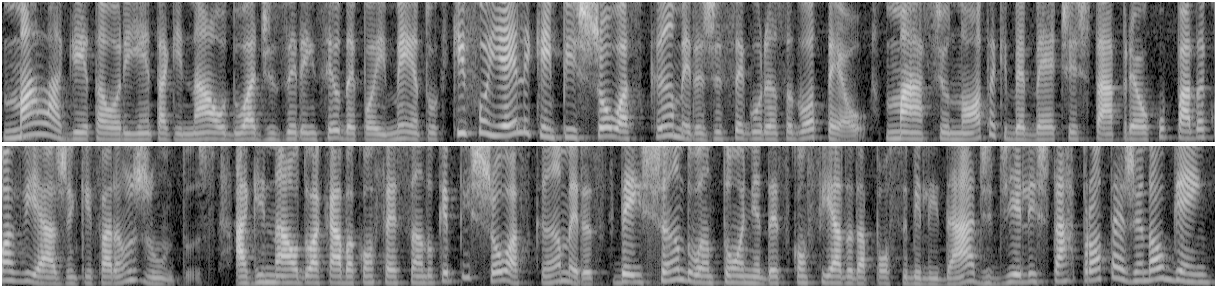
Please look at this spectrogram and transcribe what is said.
Malagueta orienta Aguinaldo a dizer em seu depoimento que foi ele quem pichou as câmeras de segurança do hotel hotel. Márcio nota que Bebete está preocupada com a viagem que farão juntos. Aguinaldo acaba confessando que pichou as câmeras, deixando Antônia desconfiada da possibilidade de ele estar protegendo alguém.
